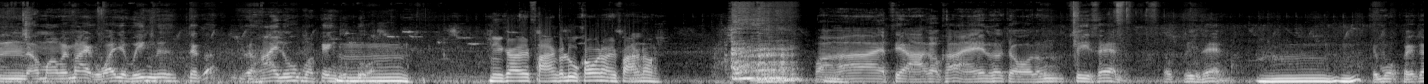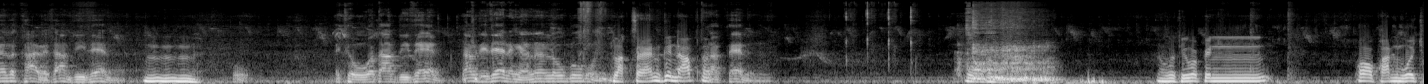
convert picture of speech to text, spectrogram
นเอามาไม่ไม่ก็ว่าจะวิ่งหรือแต่ก็ให้ลูกมาเก่งทุกตัวอืมนี่ก็ไอ้ฟางกับลูกเขาหน่อยฟางหน่อยว่าเสียอาเขาขายให้เขาจอทั้งสี่แสน ต้องสี่แสนอืมอืมไอ้หมวกเพชรก็ขายไปสามสี่แสนอืมอืมอืมโอ้ไอ้โชว์ก็สามสี่แสนสามสี่แสนอย่างนั้นนะลูกลูกมันหลักแสนขึ้นอัพหลักแสนโอ้เราก็ถือว่าเป็นพ่อพันธุ์วัวช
